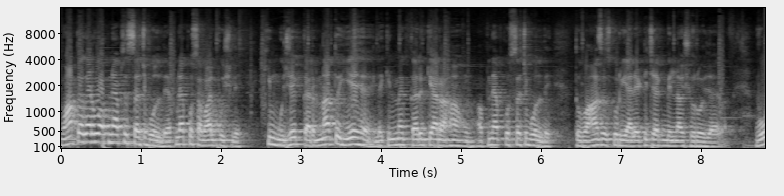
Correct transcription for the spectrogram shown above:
वहाँ पे अगर वो अपने आप से सच बोल दे, अपने आप को सवाल पूछ ले कि मुझे करना तो ये है, लेकिन मैं कर क्या रहा हूँ, अपने आप को सच बोल दे तो वहाँ से उसको रियलिटी चेक मिलना शुरू हो जाएगा। वो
